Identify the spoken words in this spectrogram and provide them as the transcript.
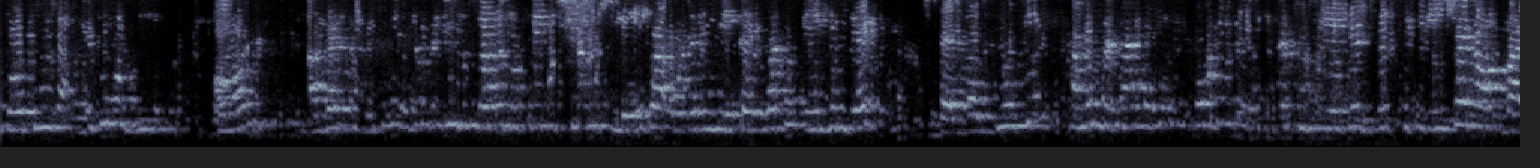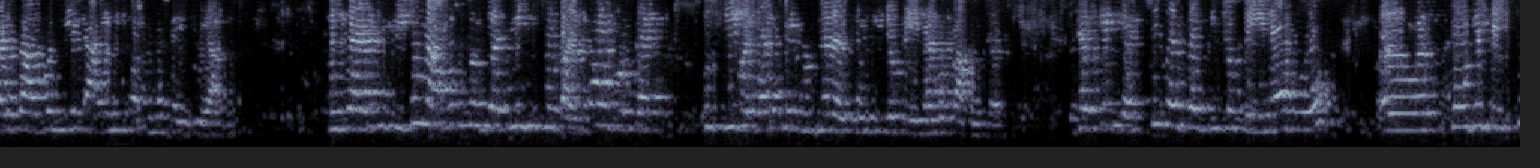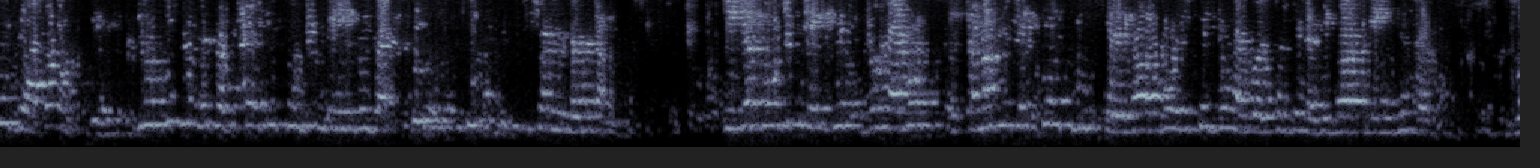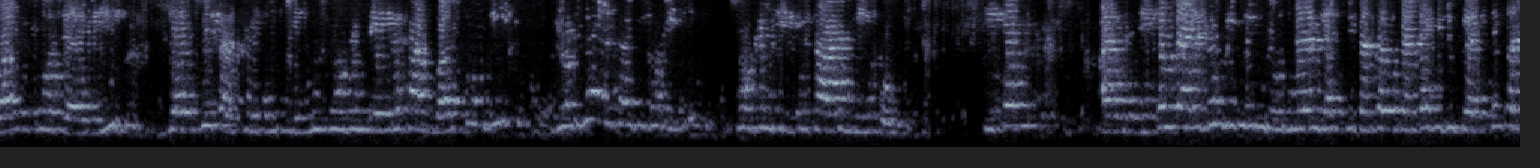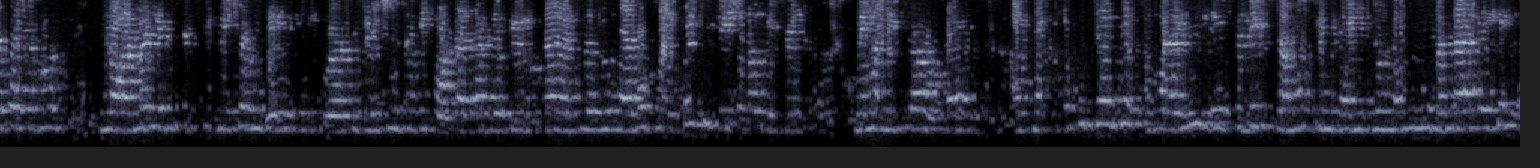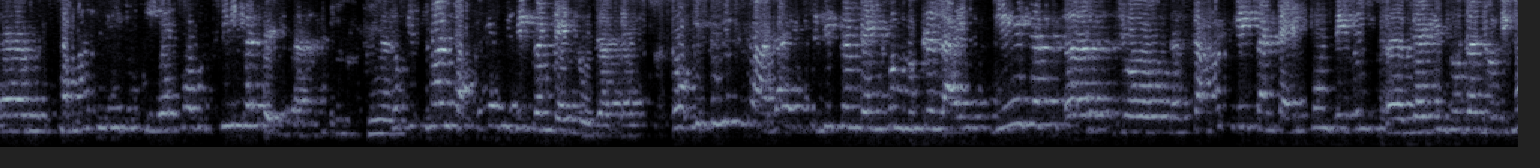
दो जाने भी होगी और अगर कुछ ना कुछ लेगा ऑर्डर ये करेगा तो एक दिन गेट बेटर क्योंकि हमें पता है कि हो है जिसमें बायोकार्ब होता है उसकी वजह से उन्हें रक्त की जो है वो कम हो जाती है जबकि गैस्ट्रिक की जो पेन है वो सोडियम बेस से ज़्यादा होती है। क्योंकि हमें पता है में ज़्यादा ठीक है सोडियम बेस जो है वो स्टमक में यूज़ करेगा और वो जो है वो अल्सर पे लगेगा पेन जो है वर्क हो जाएगी। गैस्ट्रिक अल्सर की पेन सोडियम बेस के साथ वर्क होगी। यूरिनरी अल्सर की पेन सोडियम बेस के साथ नहीं होगी। ठीक है comparison between urinary gastric ulcer हो जाता है कि जो गैस्ट्रिक अल्सर है वो नॉर्मल सिचुएशन सिचुएशन में भी होता है जबकि यूरिनरी अल्सर जो है वो हाइपर सिचुएशन और पेशेंट में हमेशा होता है। अच्छा तो जब हाईली एसिडिक स्टमक इंटेंट जो है हमें बताया है कि स्टमक में जो पीएच है वो 3 तक चले जाता है तो कितना ज़्यादा एसिडिक कंटेंट हो जाता है। तो इतनी ज़्यादा एसिडिक कंटेंट को न्यूट्रलाइज ये जब जो स्टमक के कंटेंट्स हैं they will get into the duty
